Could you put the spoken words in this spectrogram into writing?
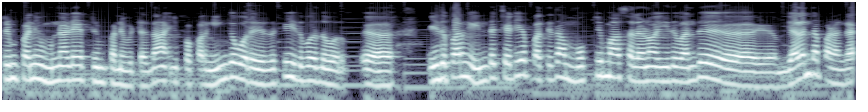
ட்ரிம் பண்ணி முன்னாடியே ட்ரிம் பண்ணி விட்டது தான் இப்போ பாருங்கள் இங்கே ஒரு இதுக்கு இது வந்து ஒரு இது பாருங்கள் இந்த செடியை பற்றி தான் முக்கியமாக சொல்லணும். இது வந்து இழந்த பழங்க.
